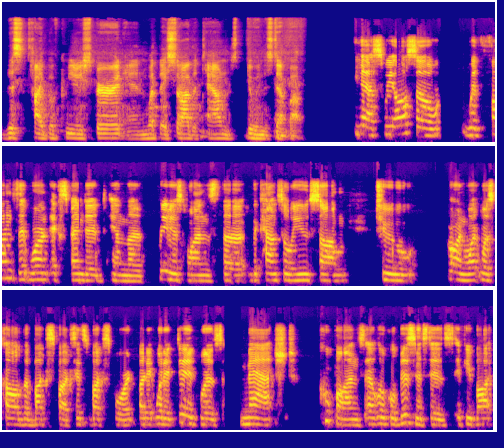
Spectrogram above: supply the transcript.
this type of community spirit and what they saw the town doing to step up? Yes, we also, with funds that weren't expended in the previous ones, the, the council used some to on what was called the Bucks Bucks. It's Bucksport, but it, what it did was matched coupons at local businesses. If you bought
